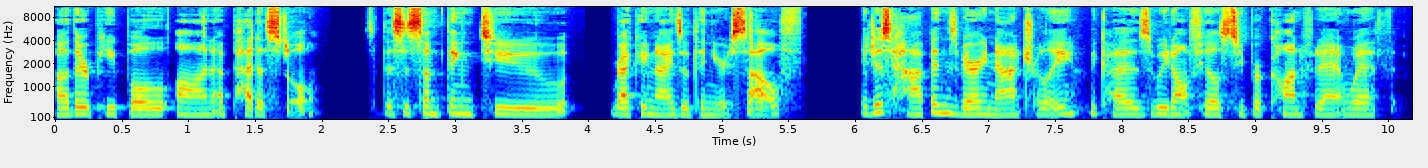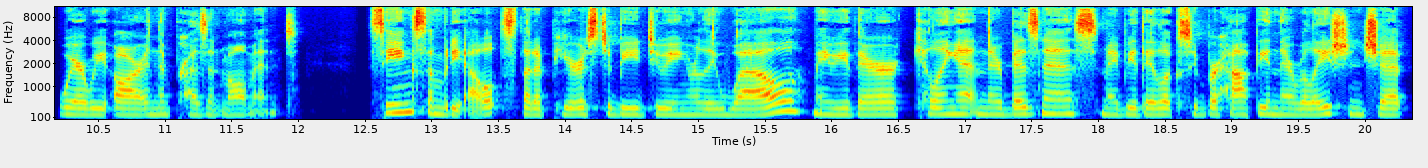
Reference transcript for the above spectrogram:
other people on a pedestal. So, this is something to recognize within yourself. It just happens very naturally because we don't feel super confident with where we are in the present moment. Seeing somebody else that appears to be doing really well, maybe they're killing it in their business, maybe they look super happy in their relationship.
